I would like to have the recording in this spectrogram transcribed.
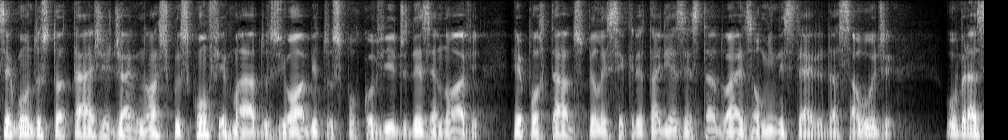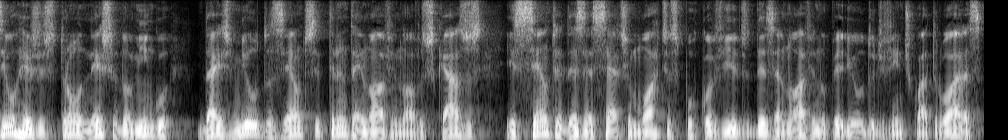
Segundo os totais de diagnósticos confirmados e óbitos por Covid-19 reportados pelas secretarias estaduais ao Ministério da Saúde, o Brasil registrou neste domingo 10.239 novos casos e 117 mortes por Covid-19 no período de 24 horas,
